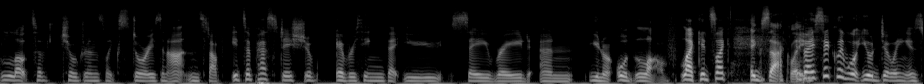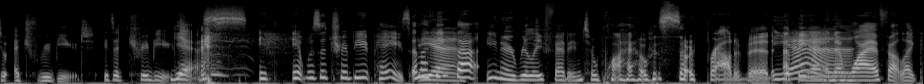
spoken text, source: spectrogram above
lots of children's like stories and art and stuff. It's a pastiche of everything that you see, read, and you know, or love. Like it's like exactly. basically what you're doing is a tribute. It's a tribute. Yes, it it was a tribute piece, and I Yeah. think that you know really fed into why I was so proud of it at the end, and why I felt like,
